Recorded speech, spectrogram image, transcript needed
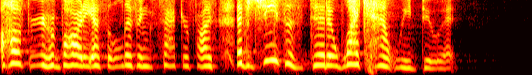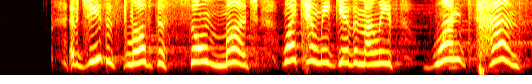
offer your body as a living sacrifice. If Jesus did it, why can't we do it? If Jesus loves us so much, why can't we give him at least one tenth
